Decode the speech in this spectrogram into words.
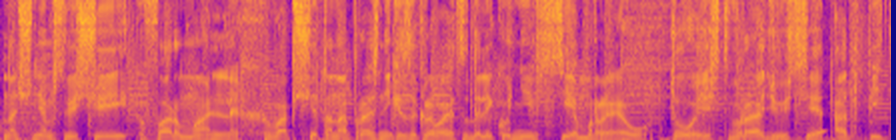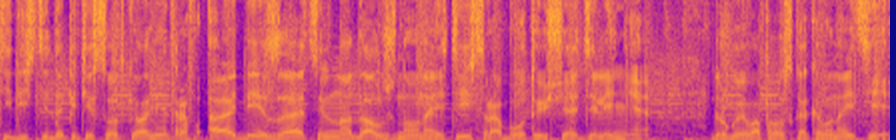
Начнем с вещей формальных. Вообще-то на празднике закрывается далеко не все МРЭУ. То есть в радиусе от 50 до 500 километров обязательно должно найтись работающее отделение. Другой вопрос, как его найти.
